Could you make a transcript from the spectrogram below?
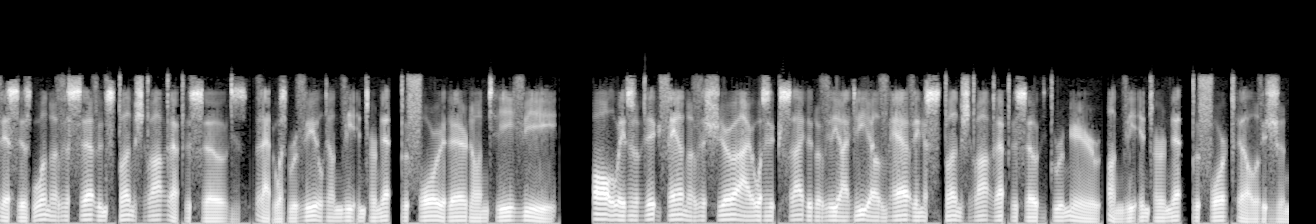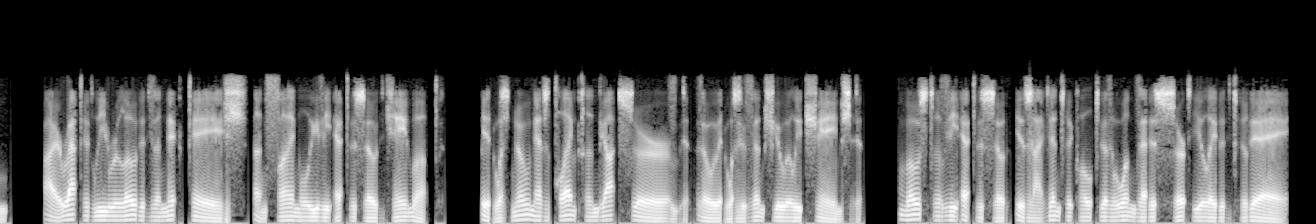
This is one of the seven SpongeBob episodes that was revealed on the internet before it aired on TV. Always a big fan of the show, I was excited of the idea of having a SpongeBob episode premiere on the internet before television. I rapidly reloaded the Nick page, and finally the episode came up. It was known as Plankton Got Served, though it was eventually changed. Most of the episode is identical to the one that is circulated today.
